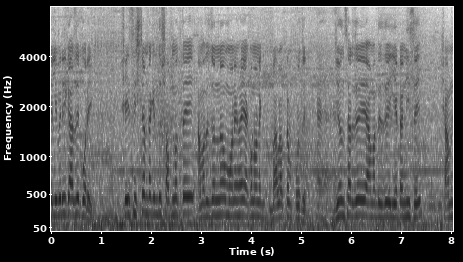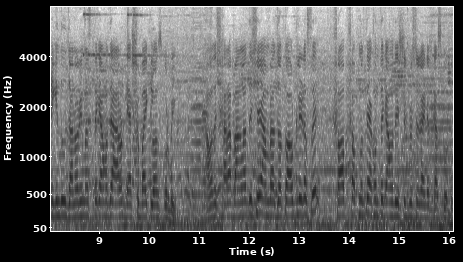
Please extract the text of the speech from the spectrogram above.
ডেলিভারি কাজে করে সেই সিস্টেমটা কিন্তু স্বপ্নতে আমাদের জন্য মনে হয় এখন অনেক ভালো একটা প্রজেক্ট হ্যাঁ, হ্যাঁ। জিওন স্যার যে আমাদের যে ইয়েটা নিছে সামনে কিন্তু জানুয়ারি মাস থেকে আমাদের আরও দেড়শো বাইক লঞ্চ করবেই। হ্যাঁ। আমাদের সারা বাংলাদেশে আমরা যত আউটলেট আছে সব স্বপ্নতে এখন থেকে আমাদের স্টেট ফার্স্টের রাইডার কাজ করবে।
